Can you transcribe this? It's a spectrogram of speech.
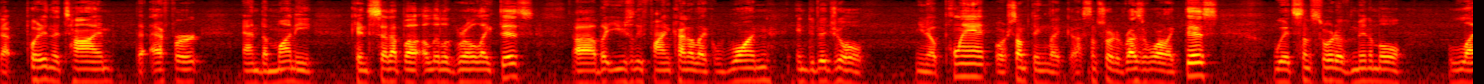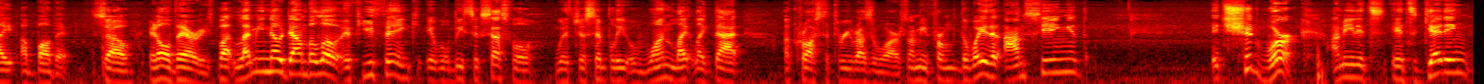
that put in the time, the effort, and the money can set up a, a little grow like this. Uh, but usually find kind of like one individual, you know, plant or something like uh, some sort of reservoir like this with some sort of minimal light above it. So it all varies. But let me know down below if you think it will be successful with just simply one light like that across the three reservoirs. I mean, from the way that I'm seeing it, it should work. I mean, it's it's getting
